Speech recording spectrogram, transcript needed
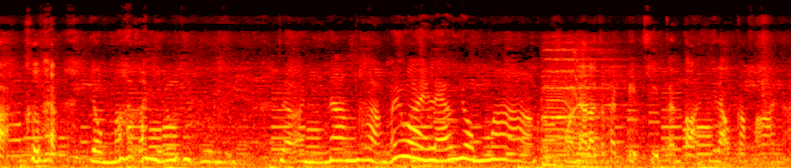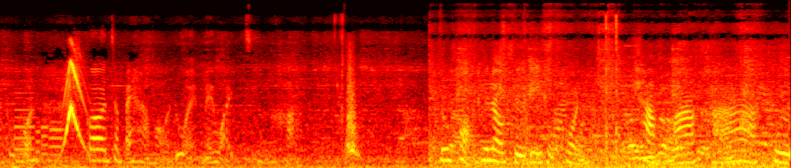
ค่ะ คือแบบยมมากอันนี้ลูกทิพย์ยืนแล้วอันนี้นั่งค่ะ ไม่ไหวแล้วยมมากทุกคนเดี๋ยวเราจะไปปิดคลิปกันตอนที่เรากลับบ้านนะทุกคน ก็จะไปหาหมอด้วยไม่ไหวจริงค่ะดูของที่เราซื้อดีทุกคนฉ่ำมากค่ะ คือ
